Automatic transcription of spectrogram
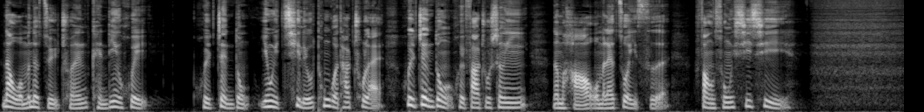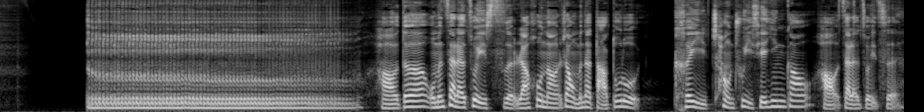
那我们的嘴唇肯定会会震动，因为气流通过它出来会震动，会发出声音。那么好，我们来做一次放松吸气。好的，我们再来做一次，然后呢，让我们的打嘟噜可以唱出一些音高。好，再来做一次。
